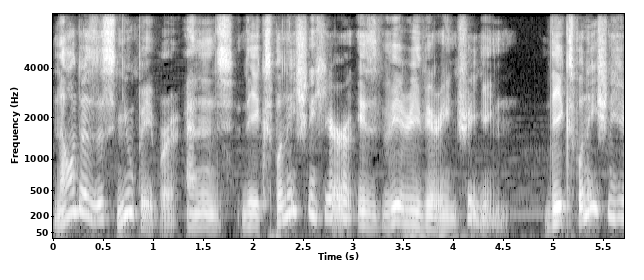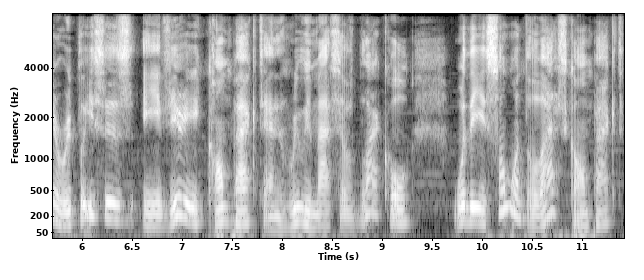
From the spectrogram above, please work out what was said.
Now there's this new paper and the explanation here is very very intriguing. The explanation here replaces a very compact and really massive black hole with a somewhat less compact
